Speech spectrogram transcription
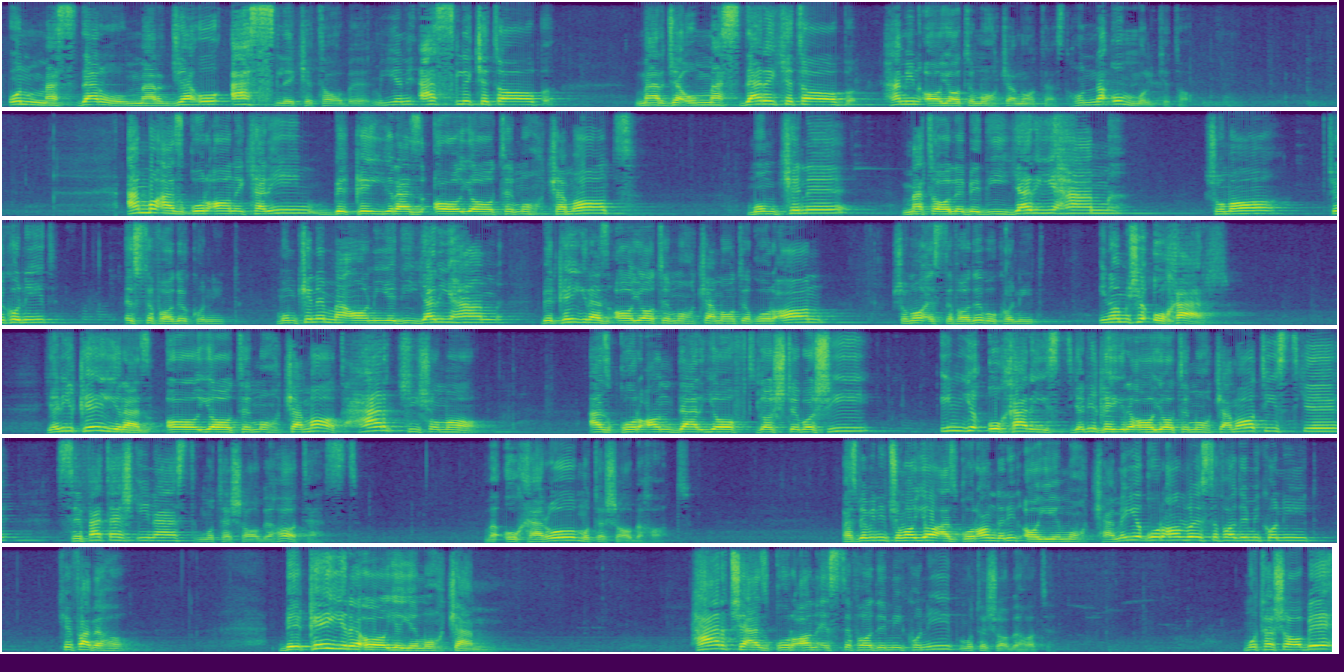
اون مصدر و مرجع و اصل کتابه. میگه یعنی اصل کتاب مرجع و مصدر کتاب همین آیات محکمات است. هن ام الکتاب. اما از قرآن کریم به غیر از آیات محکمات ممکنه مطالب دیگری هم شما چه کنید؟ استفاده کنید. ممکنه معانی دیگری هم به غیر از آیات محکمات قرآن شما استفاده بکنید. اینا میشه اخر. یعنی غیر از آیات محکمات هر چی شما از قرآن دریافت داشته باشی این یه اخری است. یعنی غیر آیات محکماتی است که صفتش این است متشابهات است. و اخرو متشابهات. پس ببینید شما یا از قرآن دارید آیه محکمه قرآن رو استفاده می کنید که فبه ها به غیر آیه محکم هرچه از قرآن استفاده می کنید متشابهاته. متشابه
